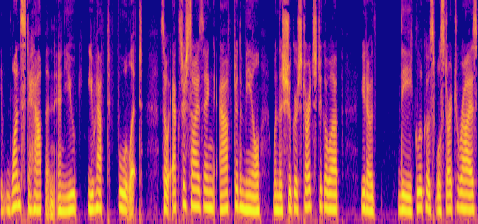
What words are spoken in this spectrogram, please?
it wants to happen and you you have to fool it so exercising after the meal when the sugar starts to go up you know the glucose will start to rise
